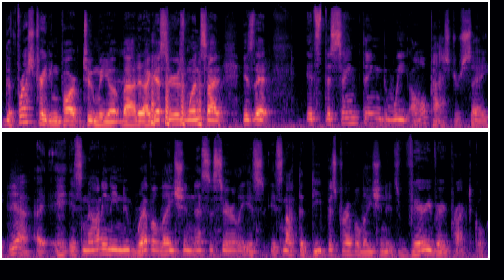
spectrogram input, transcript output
the frustrating part to me about it, I guess there is one side, is that it's the same thing that we all pastors say. Yeah. Uh, It's not any new revelation necessarily. It's it's not the deepest revelation. It's very very practical,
